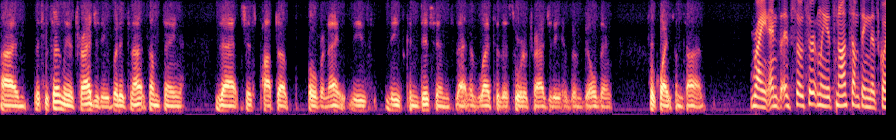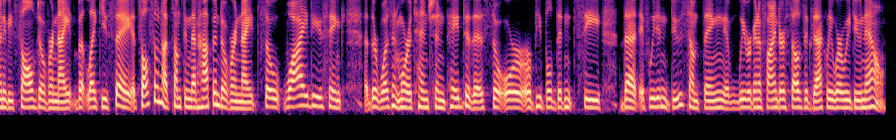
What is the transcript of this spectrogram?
Uh, this is certainly a tragedy, but it's not something that just popped up overnight. These these conditions that have led to this sort of tragedy have been building for quite some time. Right. And, and so certainly it's not something that's going to be solved overnight. But like you say, it's also not something that happened overnight. So why do you think there wasn't more attention paid to this or, or people didn't see that if we didn't do something, we were going to find ourselves exactly where we do now?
